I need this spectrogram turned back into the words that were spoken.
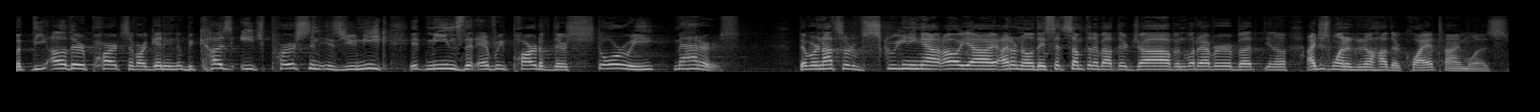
But the other parts of our getting, because each person is unique, it means that every part of their story matters. That we're not sort of screening out, oh, yeah, I, I don't know, they said something about their job and whatever, but, you know, I just wanted to know how their quiet time was.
